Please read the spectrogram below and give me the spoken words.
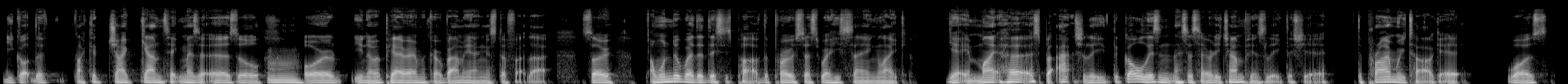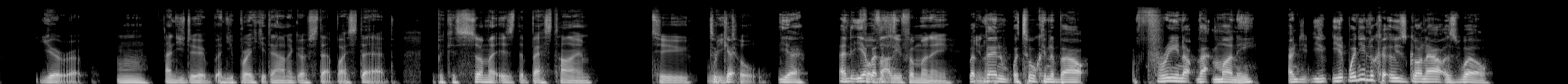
you got the like a gigantic Mesut Ozil Mm. or you know a Pierre Emerick Aubameyang and stuff like that. So I wonder whether this is part of the process where he's saying like, yeah, it might hurt us, but actually the goal isn't necessarily Champions League this year. The primary target was Europe, Mm. and you do it and you break it down and go step by step because summer is the best time to, To get- retool Yeah. And yeah, for but value for money. But you know. then we're talking about freeing up that money, and you, you, you, when you look at who's gone out as well,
